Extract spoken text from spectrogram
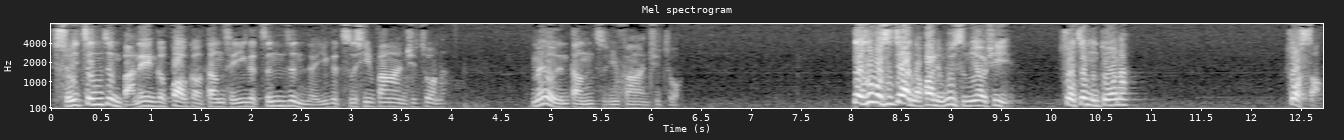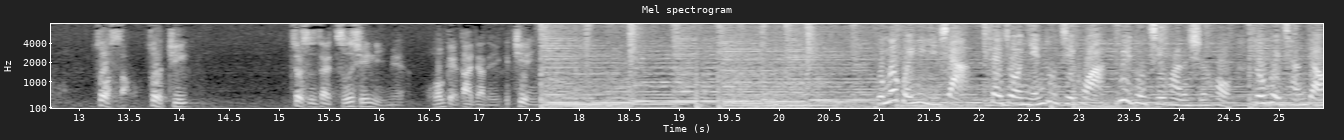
谁真正把那个报告当成一个真正的一个执行方案去做呢？没有人当成执行方案去做。那如果是这样的话，你为什么要去做这么多呢？做少，做少，做精，这是在执行里面我给大家的一个建议。我们回忆一下，在做年度计划、月度计划的时候，都会强调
